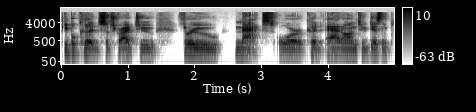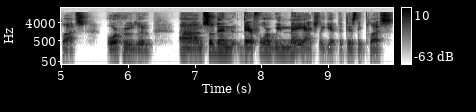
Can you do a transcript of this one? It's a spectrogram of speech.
people could subscribe to through Max or could add on to Disney Plus or Hulu Um, so then, therefore, we may actually get the Disney Plus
